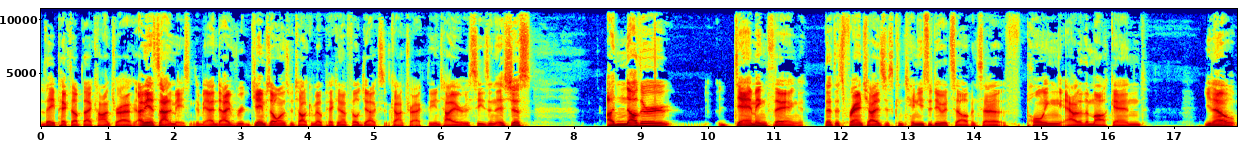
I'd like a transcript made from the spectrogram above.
they picked up that contract. I mean, it's not amazing to me. And I've re- James Dolan's been talking about picking up Phil Jackson's contract the entire season. It's just another damning thing that this franchise just continues to do itself instead of pulling out of the muck and you know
